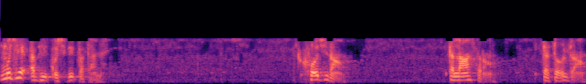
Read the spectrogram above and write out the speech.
मुझे अभी कुछ भी पता नहीं। खोज रहा हूँ, तलाश रहा हूँ, टटोल रहा हूँ।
